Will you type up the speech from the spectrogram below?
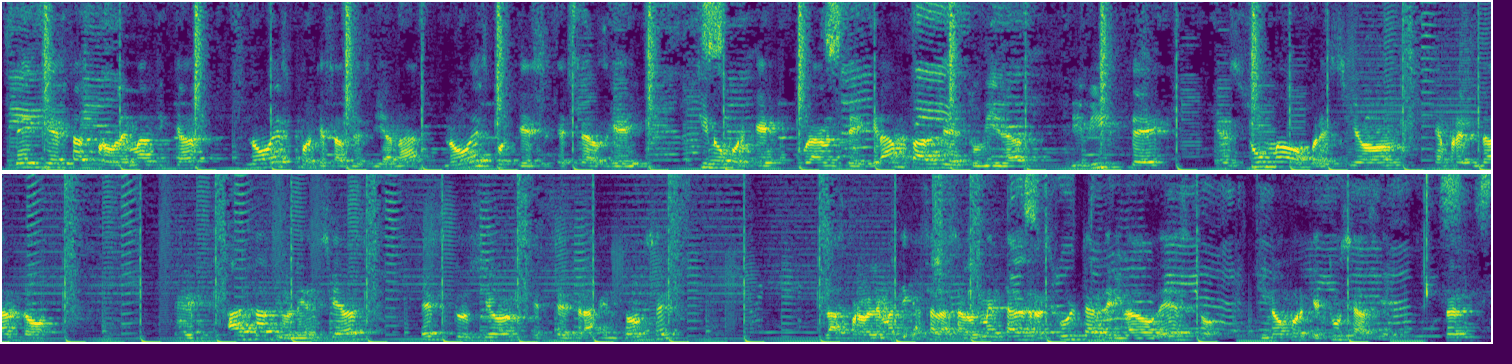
de que estas problemáticas no es porque seas lesbiana, no es porque seas gay, sino porque durante gran parte de tu vida viviste en suma opresión, enfrentando eh, altas violencias, exclusión, etc. Entonces, las problemáticas a la salud mental resultan derivado de esto y no porque tú seas gay. Entonces,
